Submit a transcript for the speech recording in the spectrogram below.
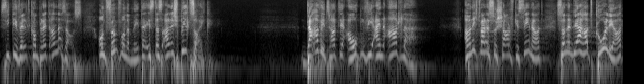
sieht die Welt komplett anders aus. Und 500 Meter ist das alles Spielzeug. David hatte Augen wie ein Adler. Aber nicht, weil er es so scharf gesehen hat, sondern der hat Goliath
